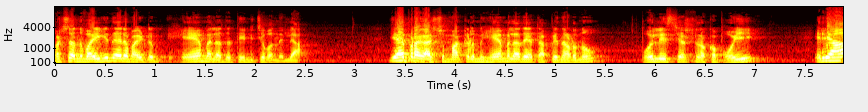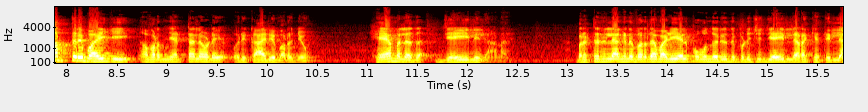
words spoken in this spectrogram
പക്ഷെ അന്ന് വൈകുന്നേരമായിട്ടും ഹേമലത തിരിച്ചു വന്നില്ല. ജയപ്രകാശും മക്കളും ഹേമലതയെ തപ്പി നടന്നു. പോലീസ് സ്റ്റേഷനിലൊക്കെ പോയി. രാത്രി വൈകി അവർ ഞെട്ടലോടെ ഒരു കാര്യം അറിഞ്ഞു. ഹേമലത ജയിലിലാണ്. ബ്രിട്ടനിൽ അങ്ങനെ വെറുതെ വഴിയിൽ പോകുന്നവരൊന്നും പിടിച്ച് ജയിലിൽ അടയ്ക്കത്തില്ല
